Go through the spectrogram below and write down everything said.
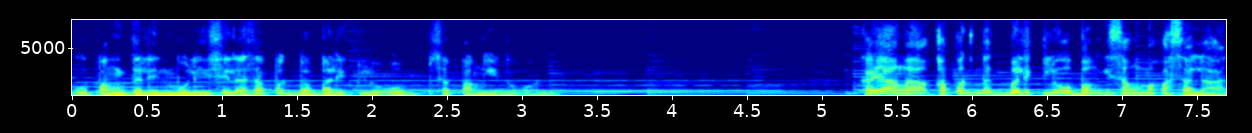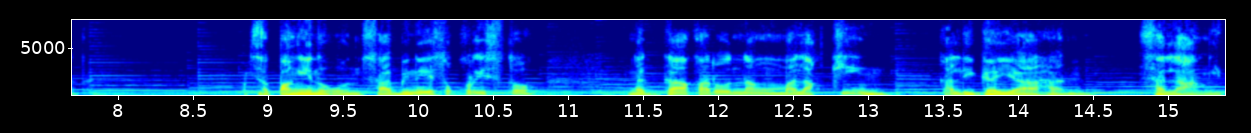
upang dalin muli sila sa pagbabalik loob sa Panginoon. Kaya nga kapag nagbalik loob ang isang makasalanan sa Panginoon, sabi ni Yeso Kristo, nagkakaroon ng malaking kaligayahan sa langit.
